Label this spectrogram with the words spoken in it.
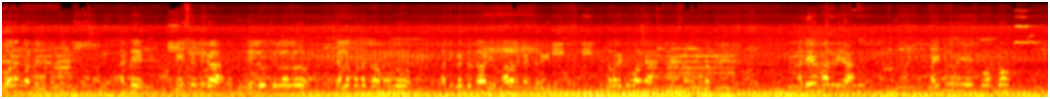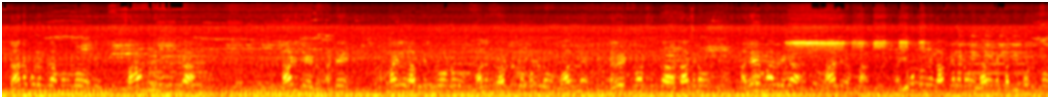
ఘోరంగా జరుగుతున్నాయి. అంటే రీసెంట్గా నెల్లూరు జిల్లాలో తెల్లకొండ గ్రామంలో అతిపెద్ద దాడి మాలల మీద జరిగింది. ఇంతవరకు వాళ్ళని అరెస్ట్ చేసినారో కూడా తెలియదు అదే మాదిరిగా కైకులు నియోజకవర్గం దానగూడెం గ్రామంలో సామూహికంగా దాడి చేయడం అంటే అమ్మాయిలు రాకెళ్ళిపోవడం వాళ్ళని రోడ్లలో కొట్టడం వాళ్ళని ప్రైవేట్ పార్ట్స్ తాకడం అదే మాదిరిగా మాది ఆ యువకుల్ని లాక్కెళ్ళడం వాళ్ళని కత్తిపోటుతో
